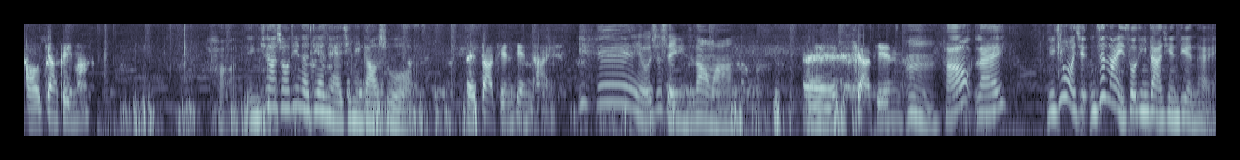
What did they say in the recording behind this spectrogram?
好，这样可以吗？好，你现在收听的电台，请你告诉我。哎，大千电台，耶嘿，我是谁，你知道吗？哎，夏天，嗯，好，来，你听我节，你在哪里收听大千电台？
